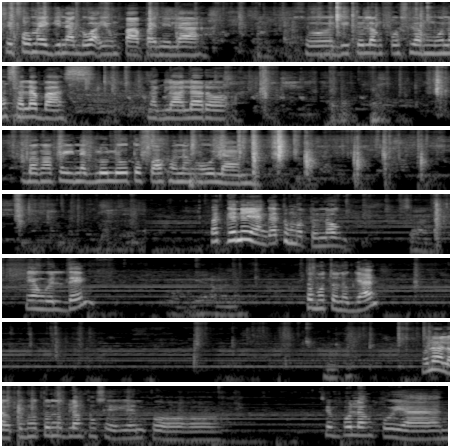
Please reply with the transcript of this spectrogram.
Kasi po may ginagawa yung papa nila. So, dito lang po sila muna sa labas. Naglalaro. Bang ako'y nagluluto po ako ng ulam. Ba't ganyan yan? Ga tumutunog? Saan? Yung welding? Oh, yan naman yan. Tumutunog yan? Wala lang, tumutunog lang kasi. Yan po. oo. Simple lang po yan.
